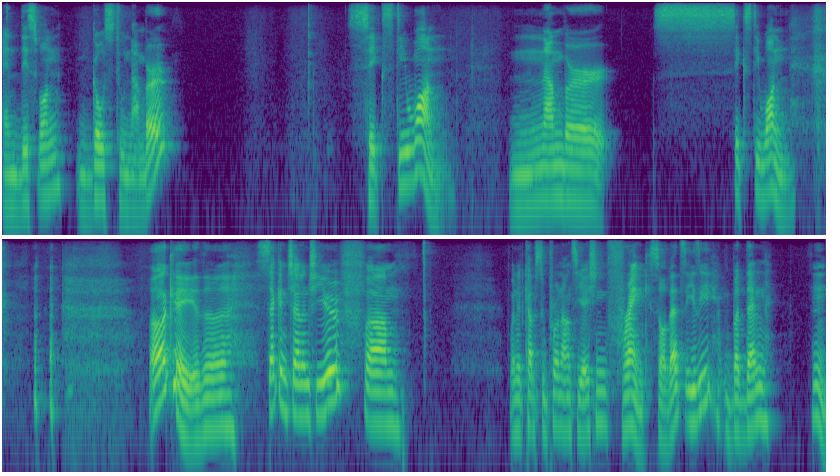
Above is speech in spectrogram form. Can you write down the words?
And this one goes to number 61. Number 61. Okay, the second challenge here um, when it comes to pronunciation, Frank. So that's easy, but then, hmm,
